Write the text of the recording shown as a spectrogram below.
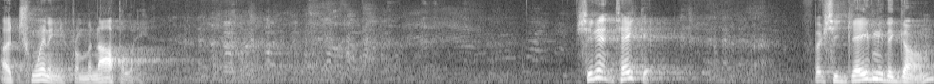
a 20 from Monopoly. she didn't take it, but she gave me the gum,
